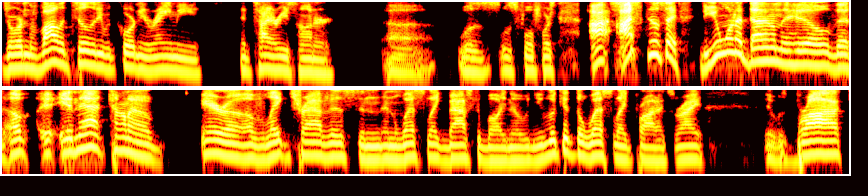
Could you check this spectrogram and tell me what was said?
Jordan, the volatility with Courtney Ramey and Tyrese Hunter. Uh, was was full force. I I still say, do you want to die on the hill that of in that kind of era of Lake Travis and, and Westlake basketball? You know, when you look at the Westlake products, right? It was Brock,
